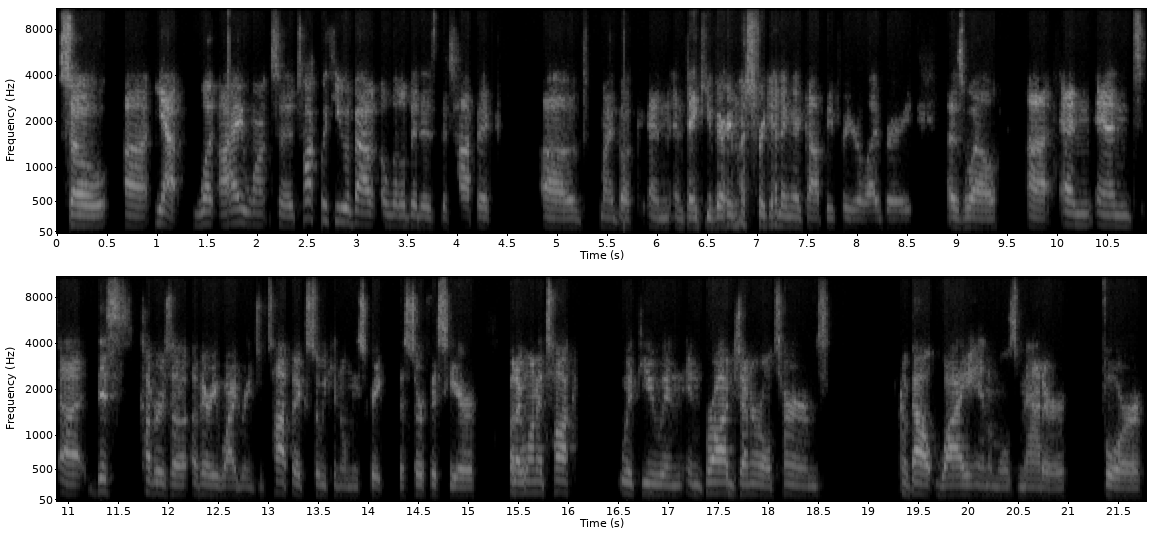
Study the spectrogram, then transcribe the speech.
So uh, yeah, what I want to talk with you about a little bit is the topic of my book, and, and thank you very much for getting a copy for your library as well. Uh, and and uh, this covers a, a, very wide range of topics, so we can only scrape the surface here. But I want to talk with you in, in broad general terms about why animals matter for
